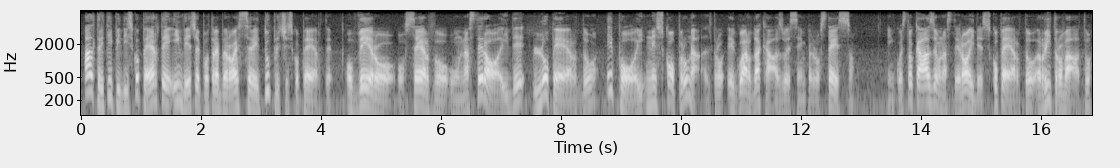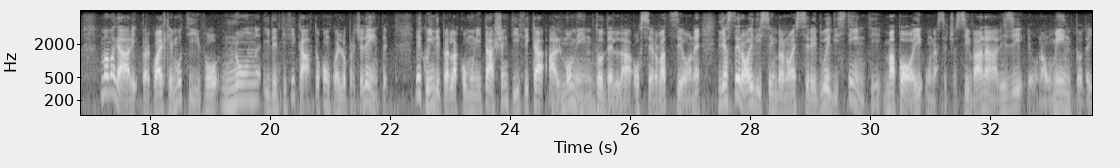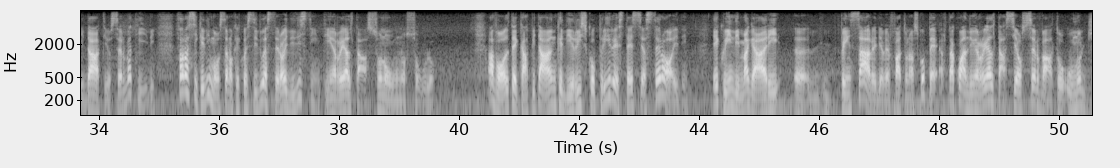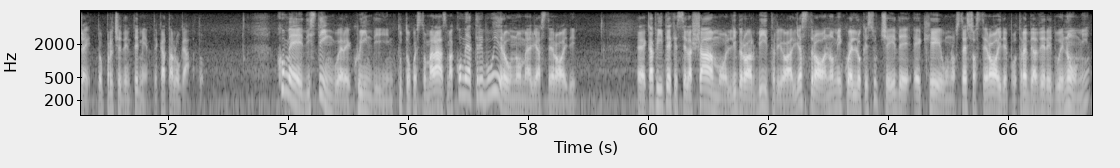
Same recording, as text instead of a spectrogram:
Altri tipi di scoperte invece potrebbero essere duplici scoperte, ovvero osservo un asteroide, lo perdo e poi ne scopro un altro e guarda caso è sempre lo stesso. In questo caso è un asteroide scoperto, ritrovato, ma magari per qualche motivo non identificato con quello precedente e quindi per la comunità scientifica al momento dell'osservazione gli asteroidi sembrano essere due distinti, ma poi una successiva analisi e un aumento dei dati osservativi farà sì che dimostrano che questi due asteroidi distinti in realtà sono uno solo. A volte capita anche di riscoprire stessi asteroidi e quindi magari eh, pensare di aver fatto una scoperta quando in realtà si è osservato un oggetto precedentemente catalogato. Come distinguere quindi in tutto questo marasma, come attribuire un nome agli asteroidi? Eh, capite che se lasciamo il libero arbitrio agli astronomi, quello che succede è che uno stesso asteroide potrebbe avere due nomi,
